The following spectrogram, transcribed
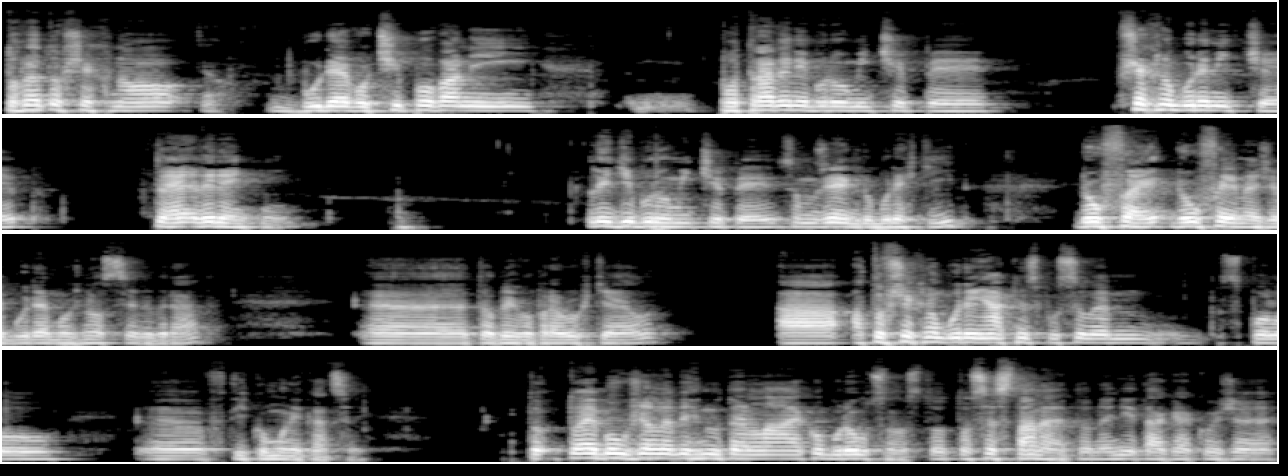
Tohle to všechno bude očipovaný, potraviny budou mít čipy, všechno bude mít čip, to je evidentní. Lidi budou mít čipy, samozřejmě kdo bude chtít. Doufej, doufejme, že bude možnost si vybrat. E, to bych opravdu chtěl. A, a to všechno bude nějakým způsobem spolu e, v té komunikaci. To, to je bohužel nevyhnutelná jako budoucnost. To, to se stane. To není tak, jako že e,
